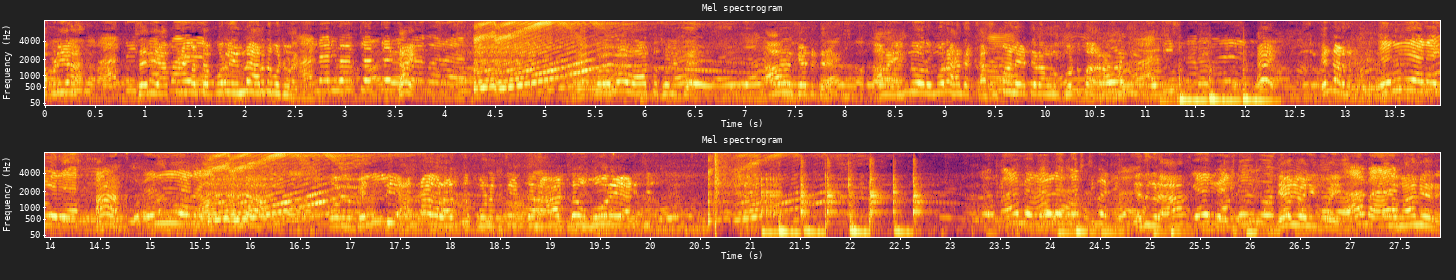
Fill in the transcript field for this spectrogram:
அப்படியா? சரி அப்படிப்பட்ட பொருள் என்ன நடந்து போச்சு உனக்கு? வார்த்தை சொல்லிட்டேன். நானும் கேட்டுட்டேன். ஆனா இன்னொரு முறை அந்த கஸ்மால ஏற்ற உனக்கு கொட்டு பாக்குறான் என்ன? ஒரு வெள்ளி அண்ணாவில் அறுத்து போனதுக்கு இத்தனை ஆட்டம் ஊரே அடிச்சு எதுக்குடா? ஏரி வேலைக்கு போய். மாமியார்.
